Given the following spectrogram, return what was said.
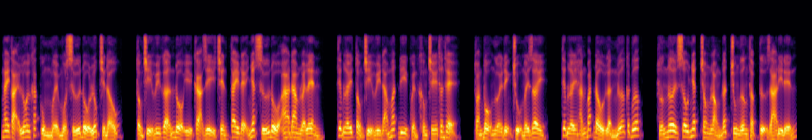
ngay tại lôi khắc cùng mười một sứ đồ lúc chiến đấu, tổng chỉ huy gần đồ ỉ cả gì trên tay đệ nhất sứ đồ adam loại lên, tiếp lấy tổng chỉ huy đã mất đi quyền khống chế thân thể, toàn bộ người định trụ mấy giây, tiếp lấy hắn bắt đầu lần nữa cất bước, hướng nơi sâu nhất trong lòng đất trung ương thập tự giá đi đến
